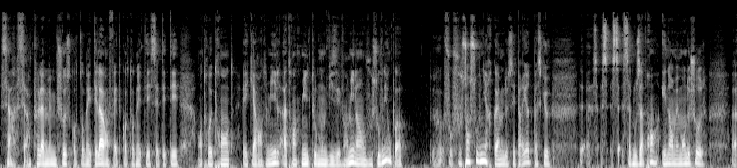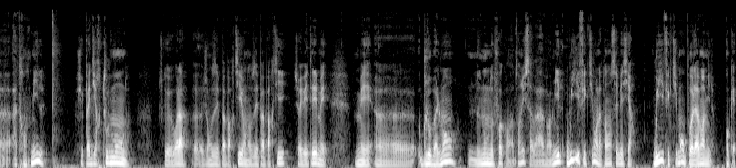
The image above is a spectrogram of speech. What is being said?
c'est un, peu la même chose quand on était là en fait, quand on était cet été entre 30 et 40 000. À 30 000, tout le monde visait 20 000. Hein, vous vous souvenez ou pas? Euh, faut, faut s'en souvenir quand même de ces périodes parce que euh, ça, nous apprend énormément de choses. Euh, à 30 000, je vais pas dire tout le monde, parce que voilà, j'en faisais pas partie, on n'en faisait pas partie sur IVT, mais mais globalement, le nombre de fois qu'on a entendu ça va à 20 000, oui, effectivement, la tendance est baissière. Oui, effectivement, on peut aller à 20 000. Ok.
